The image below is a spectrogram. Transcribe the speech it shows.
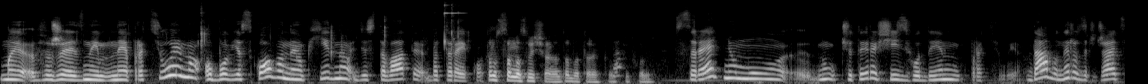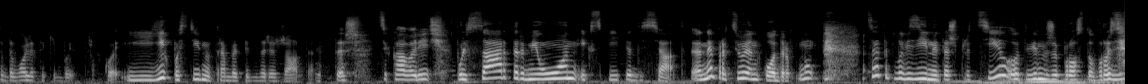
ми вже з ним не працюємо, обов'язково необхідно діставати батарейку. Там саме звичайна та батарейка Так. підходить. В середньому е, ну 4-6 годин працює. Да, вони розряджаються доволі таки швидко, і їх постійно треба підзаряджати. Теж цікава річ. Пульсар Міон XP50. Не працює енкодер. Ну це тепловізійний теж приціл. От він вже просто в розі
